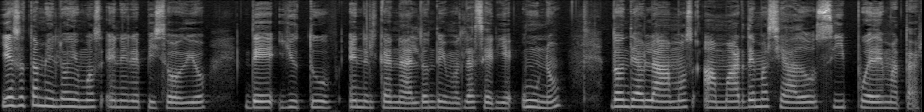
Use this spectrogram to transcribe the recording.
y eso también lo vimos en el episodio de YouTube en el canal donde vimos la serie 1, donde hablábamos amar demasiado sí puede matar.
